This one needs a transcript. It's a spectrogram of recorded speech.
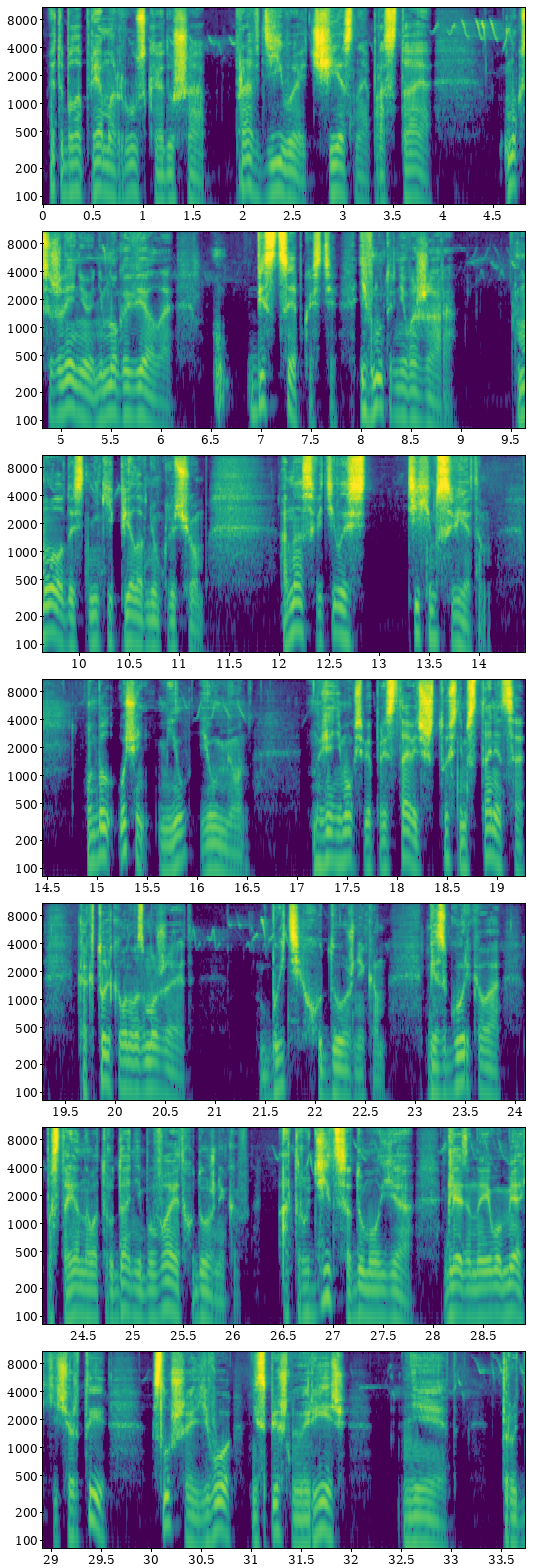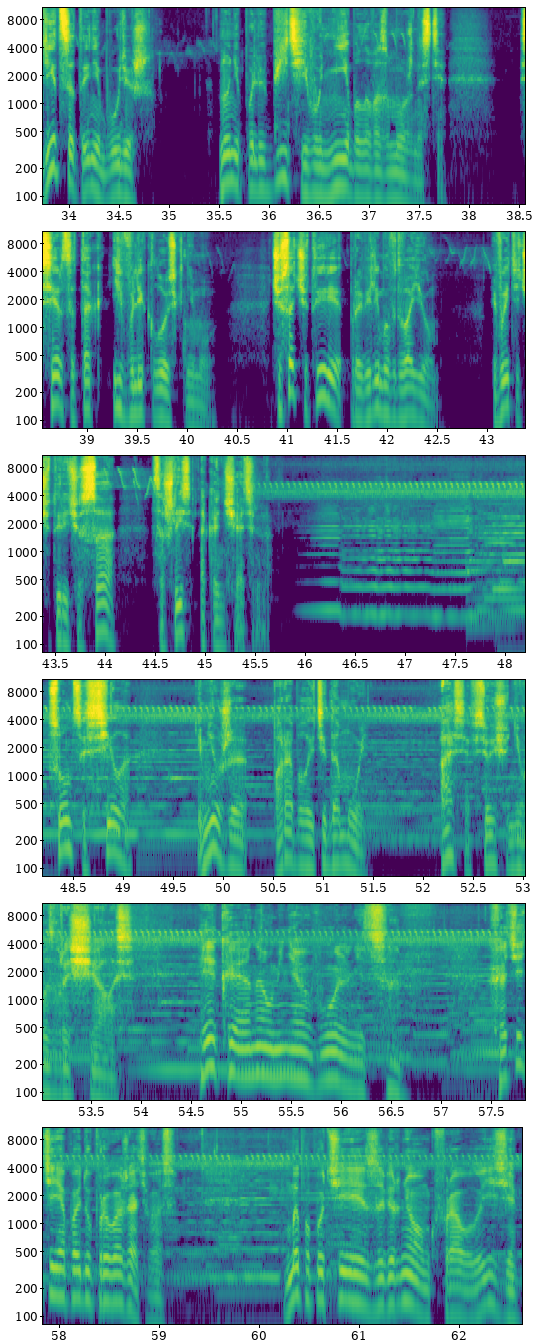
Это была прямо русская душа, правдивая, честная, простая, но, к сожалению, немного вялая, ну, без цепкости и внутреннего жара. Молодость не кипела в нем ключом. Она светилась тихим светом. Он был очень мил и умен. Но я не мог себе представить, что с ним станется, как только он возмужает. Быть художником. Без горького, постоянного труда не бывает художников. А трудиться, думал я, глядя на его мягкие черты, слушая его неспешную речь, нет, трудиться ты не будешь. Но не полюбить его не было возможности. Сердце так и влеклось к нему. Часа четыре провели мы вдвоем. И в эти четыре часа сошлись окончательно. Солнце село, и мне уже пора было идти домой. Ася все еще не возвращалась. Экая она у меня вольница. Хотите, я пойду провожать вас? Мы по пути завернем к фрау Луизе.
